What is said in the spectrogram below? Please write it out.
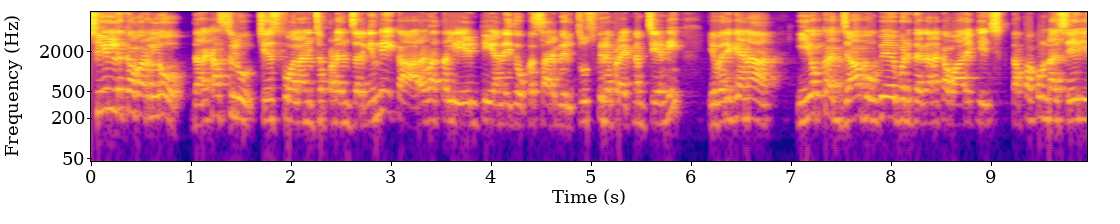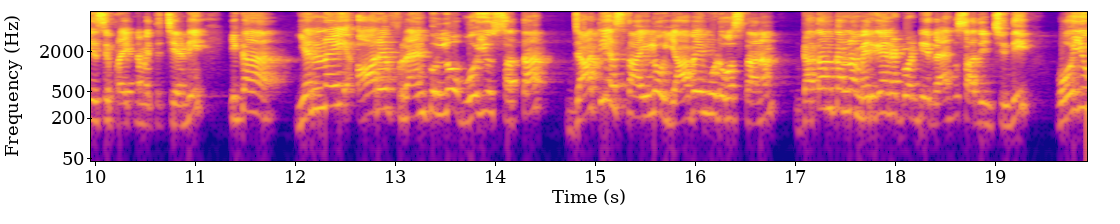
షీల్డ్ కవర్లో దరఖాస్తులు చేసుకోవాలని చెప్పడం జరిగింది. ఇక అర్హతలు ఏంటి అనేది ఒకసారి మీరు చూసుకునే ప్రయత్నం చేయండి. ఎవరికైనా ఈ యొక్క జాబ్ ఉపయోగపడితే కనుక వారికి తప్పకుండా షేర్ చేసే ప్రయత్నం అయితే చేయండి. ఇక ఎన్ఐఆర్ఎఫ్ ర్యాంకుల్లో ఓయు సత్తా జాతీయ స్థాయిలో యాభై మూడవ స్థానం గతం కన్నా మెరుగైనటువంటి ర్యాంకు సాధించింది. ఓయు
